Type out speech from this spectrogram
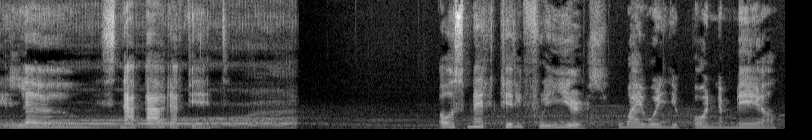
Hello. Snap out of it. I was meditating for years. Why were you born a male?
